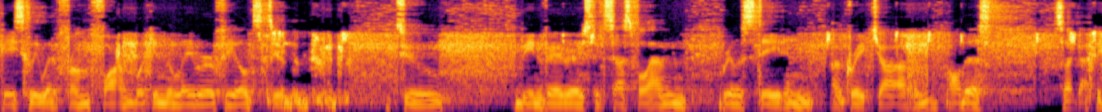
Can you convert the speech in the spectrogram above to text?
basically went from farm, working the labor fields to to being very, very successful, having real estate and a great job and all this. So I got 50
